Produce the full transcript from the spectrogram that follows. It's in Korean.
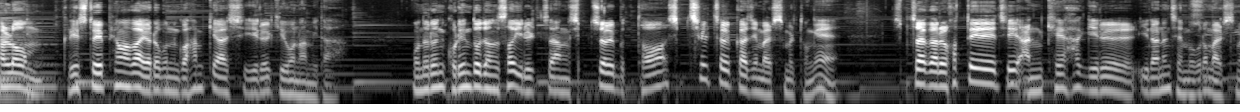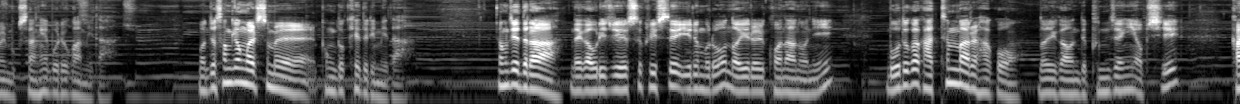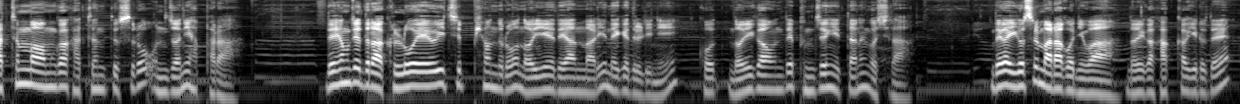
샬롬 그리스도의 평화가 여러분과 함께 하시기를 기원합니다. 오늘은 고린도전서 1장 10절부터 17절까지 말씀을 통해 십자가를 헛되지 않게 하기를 이라는 제목으로 말씀을 묵상해 보려고 합니다. 먼저 성경 말씀을 봉독해 드립니다. 형제들아 내가 우리 주 예수 그리스도의 이름으로 너희를 권하노니 모두가 같은 말을 하고 너희 가운데 분쟁이 없이 같은 마음과 같은 뜻으로 온전히 합하라. 내 형제들아 글로에의 집 편으로 너희에 대한 말이 내게 들리니 곧 너희 가운데 분쟁이 있다는 것이라. 내가 이것을 말하거니와 너희가 각각 이르되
